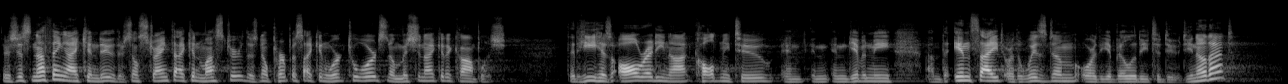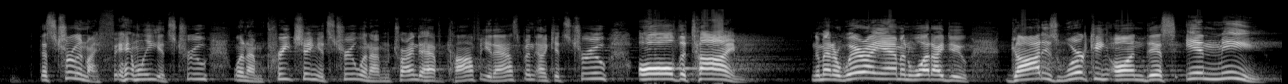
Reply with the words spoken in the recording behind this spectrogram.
There's just nothing I can do. There's no strength I can muster. There's no purpose I can work towards, no mission I could accomplish that He has already not called me to and, and, and given me um, the insight or the wisdom or the ability to do. Do you know that? That's true in my family. It's true when I'm preaching. It's true when I'm trying to have coffee at Aspen. Like it's true all the time. No matter where I am and what I do, God is working on this in me.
